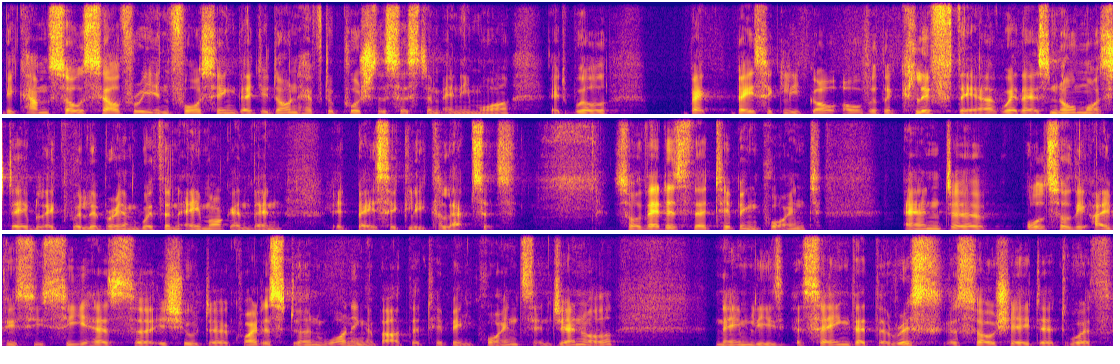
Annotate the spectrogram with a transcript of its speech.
become so self-reinforcing that you don't have to push the system anymore. It will basically go over the cliff there where there's no more stable equilibrium with an AMOC and then it basically collapses. So that is that tipping point. And uh, also, the IPCC has uh, issued uh, quite a stern warning about the tipping points in general, namely saying that the risk associated with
